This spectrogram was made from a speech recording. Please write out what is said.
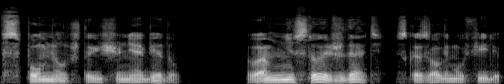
вспомнил, что еще не обедал. «Вам не стоит ждать», — сказал ему Филипп.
